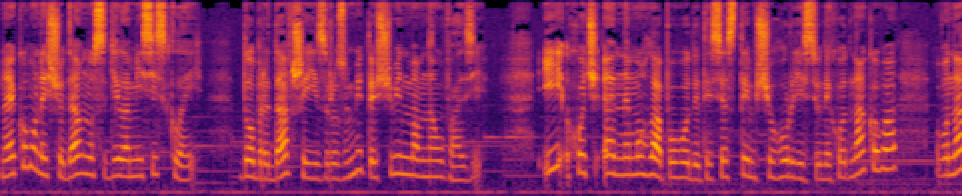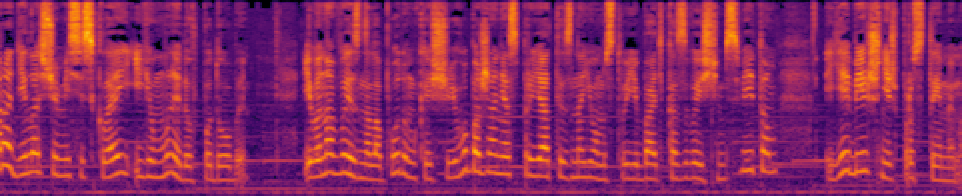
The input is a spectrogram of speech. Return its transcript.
на якому нещодавно сиділа місіс Клей, добре давши їй зрозуміти, що він мав на увазі. І, хоч Ен не могла погодитися з тим, що гордість у них однакова, вона раділа, що місіс Клей і йому не до вподоби, і вона визнала подумки, що його бажання сприяти знайомству її батька з вищим світом є більш ніж простимим,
